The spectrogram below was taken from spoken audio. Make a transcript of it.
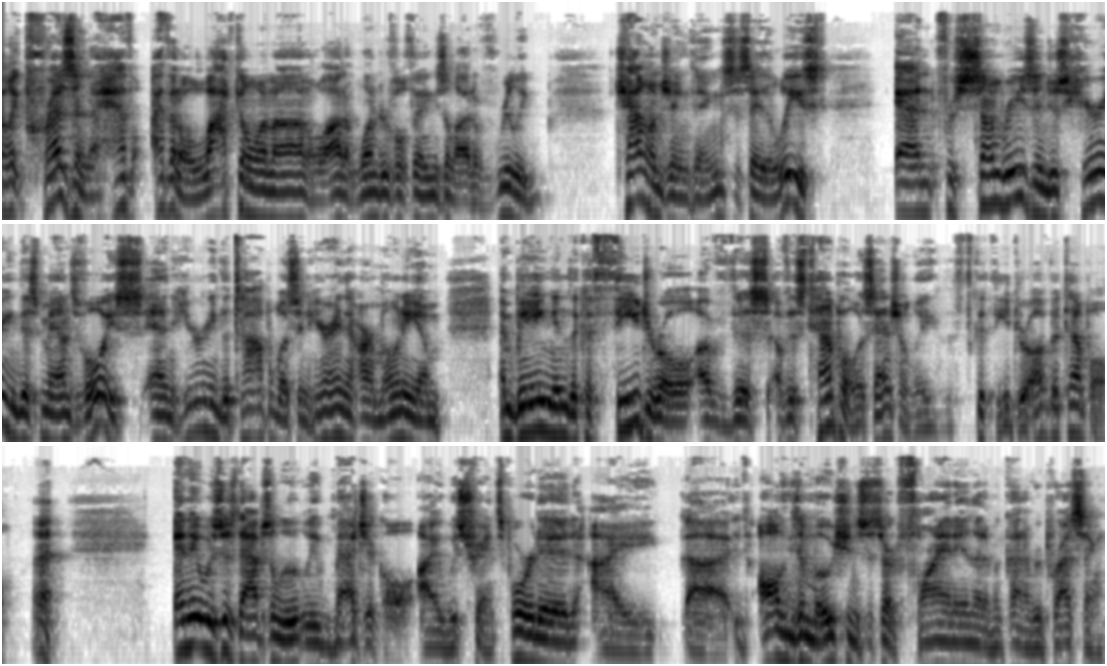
like present. I have, I've had a lot going on, a lot of wonderful things, a lot of really challenging things to say the least. And for some reason, just hearing this man's voice and hearing the tablas and hearing the harmonium and being in the cathedral of this of this temple, essentially the cathedral of the temple, and it was just absolutely magical. I was transported. I uh, all these emotions just started flying in that I've been kind of repressing.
